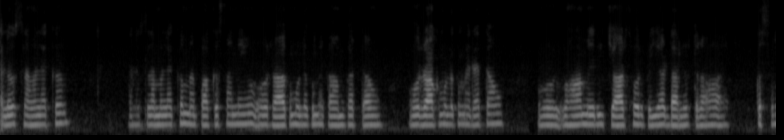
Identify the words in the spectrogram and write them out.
हेलो अस्सलाम वालेकुम हेलो अस्सलाम वालेकुम मैं पाकिस्तानी हूँ और राक मुल्क में काम करता हूँ और राक मुल्क में रहता हूँ और वहाँ मेरी चार सौ रुपया डॉलर रहा है कसम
